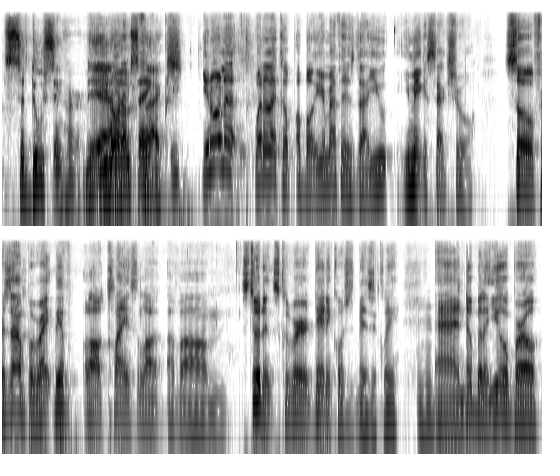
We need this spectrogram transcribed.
seducing her. Yeah, you know what I'm saying? facts. You know what I, what I like about your method is that you you make it sexual. So, for example, right, we have a lot of clients, a lot of um, students, because we're dating coaches basically, and they'll be like, "Yo, bro,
